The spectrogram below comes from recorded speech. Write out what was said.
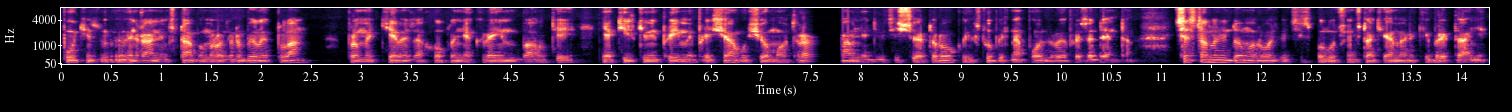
Путін з Генеральним штабом розробили план про миттєве захоплення країн Балтії, як тільки він прийме присягу 7 травня 2004 року і вступить на пост другого президента. Це стало відомо розвідці Сполучених Штатів Америки і Британії.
